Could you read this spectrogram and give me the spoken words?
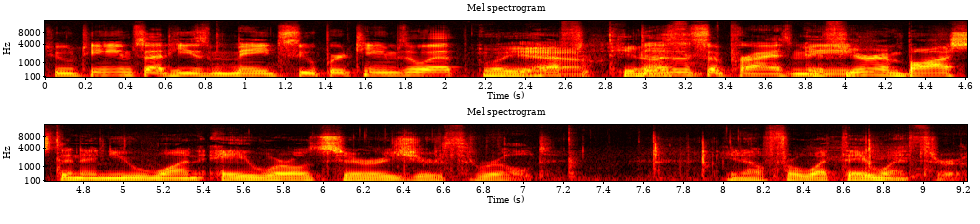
two teams that he's made super teams with. Well, you Yeah. have to. You know, Doesn't surprise me. if you're in Boston and you won a World Series, you're thrilled. You know, for what they went through.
